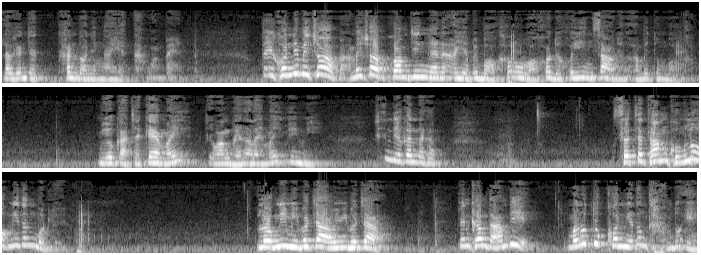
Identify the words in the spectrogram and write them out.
แล้วฉันจะ ขั้นตอนยังไงอะวางแผน แต่คนที่ไม่ชอบอะไม่ชอบความจริงไงนะอย่าไปบอกเขาบอกเขาเดี๋ยวเขายิ่งเศร้าเดี๋ยวเอาไม่ต้องบอกเขามีโอกาสจะแก้ไหม จะวางแผนอะไรไหมไม่มี เช่นเดียวกันนะครับ สัจธรรมของโลกนี้ทั้งหมดเลย โลกนี้มีพระเจ้าไม่มีพระเจ้า เป็นคำถามที่ มนุษย์ทุกคนเนี่ยต้องถามตัวเอง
